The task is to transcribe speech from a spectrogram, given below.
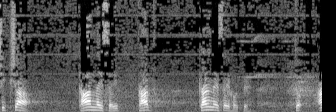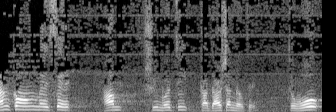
शिक्षा खानने से प्राप्त करने से होते हैं। तो अंकों में से हम श्री मूर्ति का दर्शन मिलते तो वो,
